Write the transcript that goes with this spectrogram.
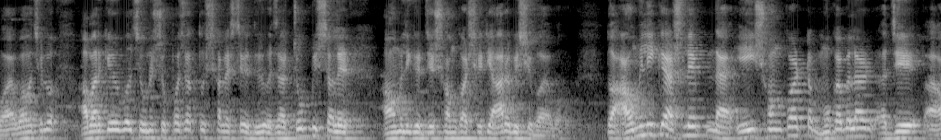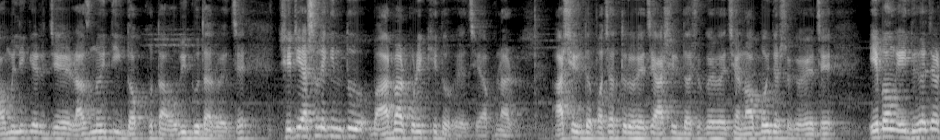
ভয়াবহ ছিল, আবার কেউ বলছে উনিশশো পঁচাত্তর সালের ছেলে দুই চব্বিশ সালের আওয়ামী লীগের যে সংকট, সেটি আরও বেশি ভয়াবহ। তো আওয়ামী লীগে আসলে এই সংকট মোকাবেলার যে আওয়ামী লীগের যে রাজনৈতিক দক্ষতা, অভিজ্ঞতা রয়েছে সেটি আসলে কিন্তু বারবার পরীক্ষিত হয়েছে। আপনার আশির পঁচাত্তরে হয়েছে, আশির দশকে হয়েছে, নব্বই দশকে হয়েছে এবং এই দুই হাজার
